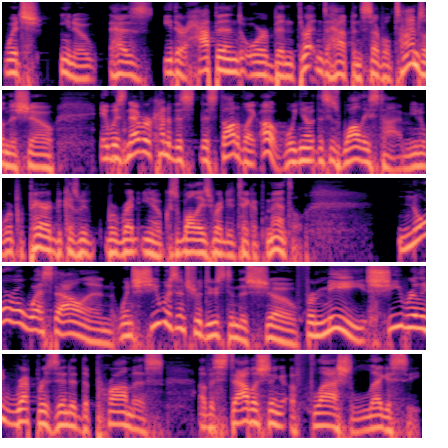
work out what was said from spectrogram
which you know has either happened or been threatened to happen several times on the show it was never kind of this this thought of like oh well you know this is wally's time. You know we're prepared because we've we're ready you know because wally's ready to take up the mantle Nora West Allen, when she was introduced in this show, for me, she really represented the promise of establishing a Flash legacy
